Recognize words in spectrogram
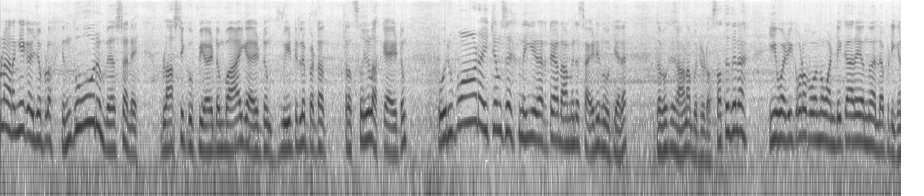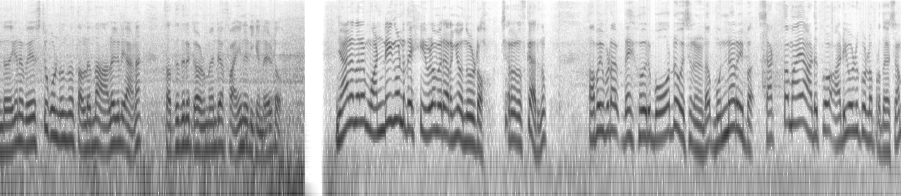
നമ്മൾ ഇറങ്ങി കഴിഞ്ഞപ്പോൾ എന്തോരം വേസ്റ്റല്ലേ പ്ലാസ്റ്റിക് കുപ്പിയായിട്ടും ബാഗായിട്ടും വീട്ടിൽ പെട്ട ഡ്രസ്സുകളൊക്കെ ആയിട്ടും ഒരുപാട് ഐറ്റംസ് ഈ ഇരട്ടയ ഡാമിന്റെ സൈഡിൽ നോക്കിയാൽ നമുക്ക് കാണാൻ പറ്റും കേട്ടോ സത്യത്തിൽ ഈ വഴി കൂടെ പോകുന്ന വണ്ടിക്കാരെ ഒന്നും അല്ല പിടിക്കേണ്ടത്. ഇങ്ങനെ വേസ്റ്റ് കൊണ്ടുവന്ന് തള്ളുന്ന ആളുകളെയാണ് സത്യത്തിൽ ഗവൺമെന്റ് ഫൈൻ അടിക്കേണ്ടത് കേട്ടോ. ഞാനെന്നാലും വണ്ടിയും കൊണ്ട് ദേ ഇവിടം വരെ ഇറങ്ങി വന്നു കേട്ടോ. ചെറിയ റിസ്ക് ആയിരുന്നു. അപ്പോൾ ഇവിടെ ദേ ഒരു ബോർഡ് വെച്ചിട്ടുണ്ട്. മുന്നറിയിപ്പ്. ശക്തമായ അടുക്കോ അടിയൊഴുക്കുള്ള പ്രദേശം.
